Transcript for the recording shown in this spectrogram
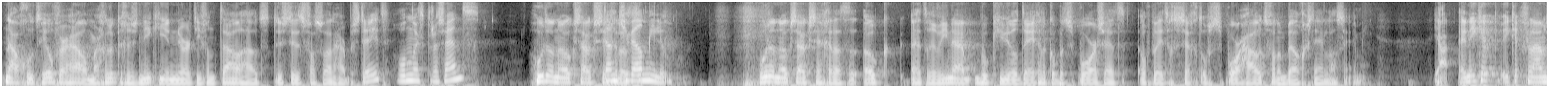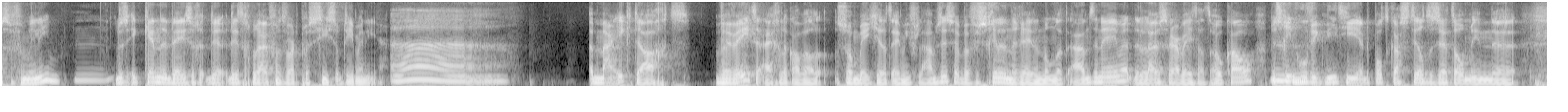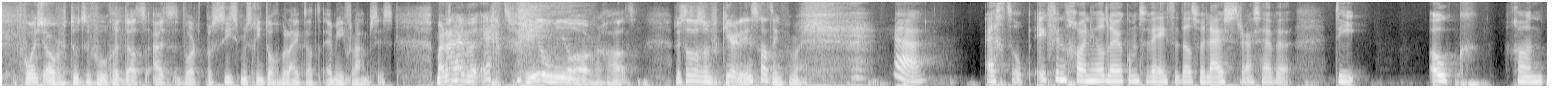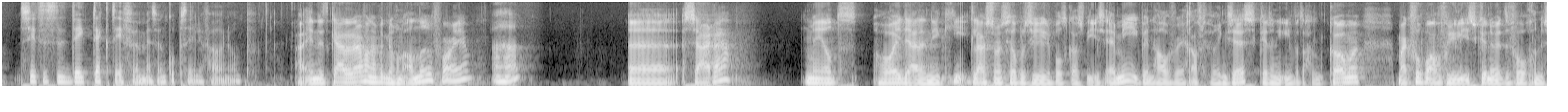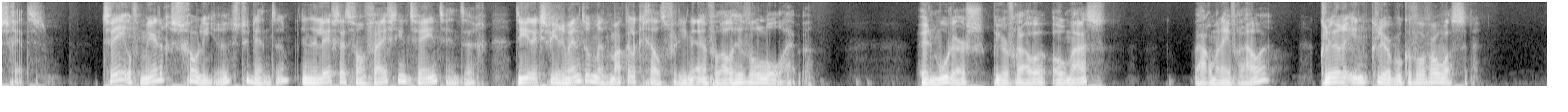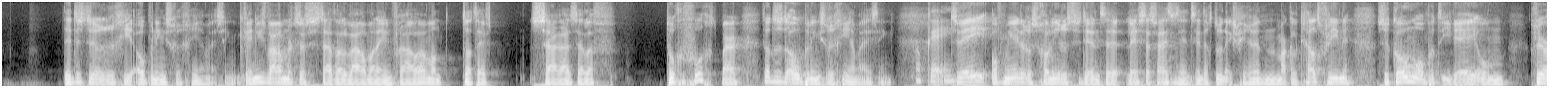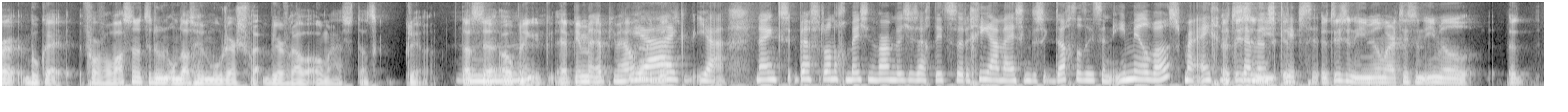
Nou goed, heel verhaal. Maar gelukkig is Nicky een nerd die van taal houdt. Dus dit is vast wel aan haar besteed. 100 procent. Hoe dan ook zou ik zeggen... Dankjewel, dat, Milou. Hoe dan ook zou ik zeggen dat het ook het Rewina-boekje wel degelijk op het spoor zet. Of beter gezegd op het spoor houdt van een Belgisch-Nederlandse Emmy. Ja, en ik heb, ik heb Vlaamse familie. Hmm. Dus ik kende deze, de- dit gebruik van het woord precies op die manier. Ah. Maar ik dacht, we weten eigenlijk al wel zo'n beetje dat Emmy Vlaams is. We hebben verschillende redenen om dat aan te nemen. De luisteraar weet dat ook al. Misschien Mhm. hoef ik niet hier de podcast stil te zetten om in de voice-over toe te voegen dat uit het woord precies misschien toch blijkt dat Emmy Vlaams is. Maar daar hebben we echt veel meer over gehad. Dus dat was een verkeerde inschatting van mij. Ja, echt op. Ik vind het gewoon heel leuk om te weten dat we luisteraars hebben die ook gewoon zitten te detectiven met een koptelefoon op. Ah, in het kader daarvan heb ik nog een andere voor je. Aha. Eh, Sarah mailt... Hoi Daan en Nicky. Ik luister met veel plezier jullie podcast Wie is Emmy? Ik ben halverwege aflevering 6. Ik weet nog niet wat er gaat komen. Maar ik vroeg me af of jullie iets kunnen met de volgende schets. Twee of meerdere scholieren, studenten, in de leeftijd van 15, 22... die een experiment doen met makkelijk geld verdienen en vooral heel veel lol hebben. Hun moeders, buurvrouwen, oma's... Waarom alleen vrouwen? Kleuren in kleurboeken voor volwassenen. Dit is de regie, openingsregieaanwijzing. Ik weet niet waarom er tussen staat waarom alleen vrouwen, want dat heeft Sarah zelf toegevoegd. Maar dat is de openingsregieaanwijzing. Oké. Twee of meerdere scholieren, studenten, leeftijd 15 en 20 doen experimenten met makkelijk geld verdienen. Ze komen op het idee om kleurboeken voor volwassenen te doen, omdat hun moeders, vrou- buurvrouwen, oma's dat kleuren. Dat is de opening. Heb je hem, heb je hem helder? Ja, ik, ja. Nou, ik ben vooral nog een beetje in de warm dat je zegt... dit is de regieaanwijzing, dus ik dacht dat dit een e-mail was. Maar eigenlijk zijn we een e- script. het, het is een e-mail, maar het is een e-mail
